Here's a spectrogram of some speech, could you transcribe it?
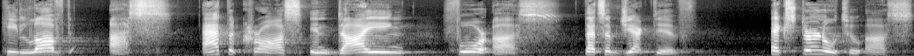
He loved us at the cross in dying for us. That's objective, external to us.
